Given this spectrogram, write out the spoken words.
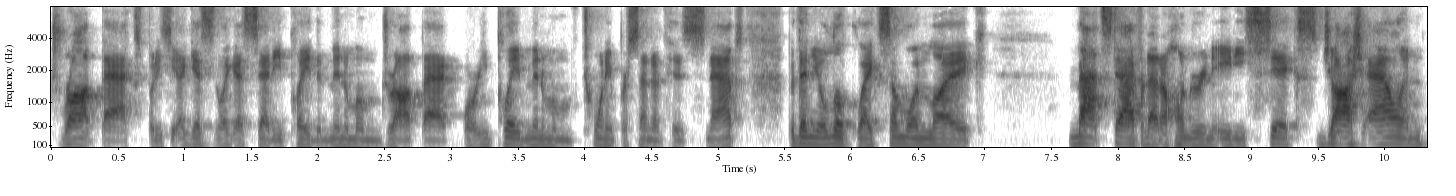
dropbacks, but he, I guess, like I said, he played the minimum dropback or he played minimum of 20% of his snaps. But then you'll look like someone like Matt Stafford at 186. Josh Allen,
